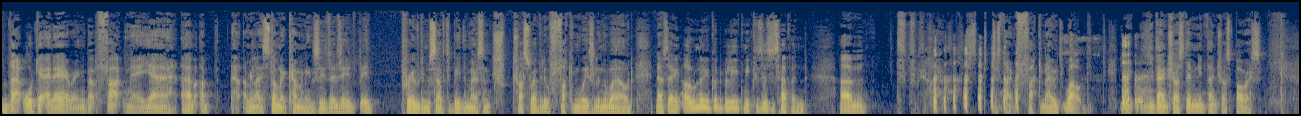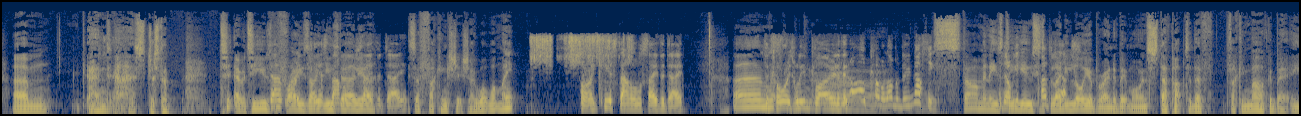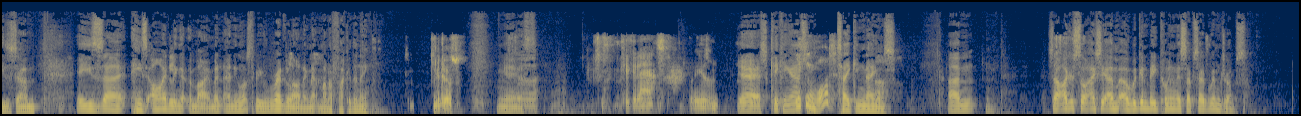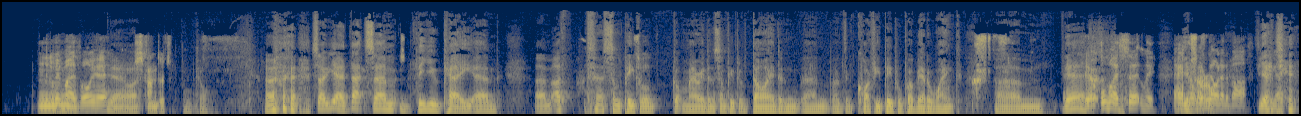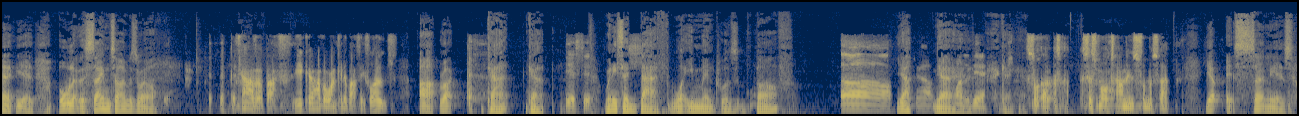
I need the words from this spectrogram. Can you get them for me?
that will get an airing. But fuck me, yeah. Um, I, I mean, like it's Dominic Cummings, it, it, it proved himself to be the most untrustworthy little fucking weasel in the world. Now saying, "Oh no, you've got to believe me because this has happened." Um, just, just don't fucking know. Well, you, you don't trust him, and you don't trust Boris. Um, and uh, it's just a. To, uh, to use Don't the worry, phrase I used earlier, save the day. it's a fucking shit show. What, what, mate? All right, Keir Starmer will save the day. Um, The Tories will implode, and then oh, come along and do nothing. Starmer needs to use his bloody out. lawyer brain a bit more and step up to the f- fucking mark a bit. He's um, he's uh, he's idling at the moment, and he wants to be redlining that motherfucker, doesn't he? He does. Yes, Kicking ass, but he isn't. yes, kicking ass, Licking and what? Taking names. Um, So I just thought, actually, um, are we going to be calling this episode Rim Jobs? We may as well, yeah. Yeah, all right. Standard. Cool. Uh, so yeah, that's um, the UK. Um, um, I've, some people got married and some people have died, and um, I think quite a few people probably had a wank. Um, yeah, Yeah. Almost certainly. And almost no one had a bath. yeah, yeah, all at the same time as well. You can't have a bath. You can't have a wank in a bath. It floats. Ah, right, cat, cat. Yes, yeah. When he said bath, what he meant was bath. Oh, Yeah, fucking yeah, Wondered, yeah. Okay, yeah. So, uh, it's a small town in Somerset. Yep, it certainly is.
